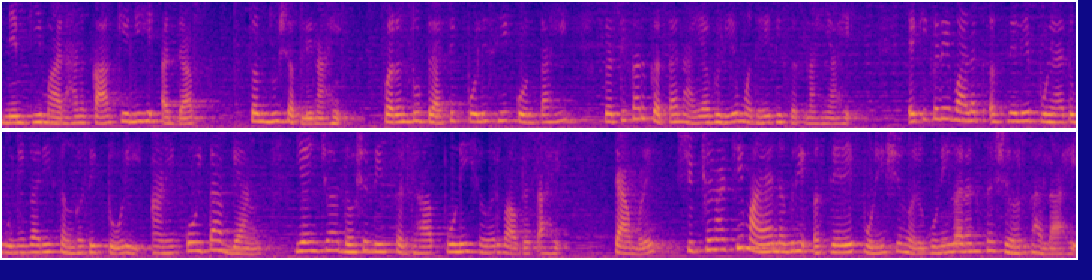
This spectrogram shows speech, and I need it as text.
नेमकी मारहाण का केली हे अद्याप समजू शकले नाही. परंतु ट्रॅफिक पोलीस ही कोणताही प्रतिकार करताना या व्हिडिओमध्ये दिसत नाही आहे. एकीकडे वाढत असलेले पुण्यात गुन्हेगारी संघटित टोळी आणि कोयता गँग यांच्या दहशतीत सध्या पुणे शहर वावरत आहे. त्यामुळे शिक्षणाची मायानगरी असलेले पुणे शहर गुन्हेगारांचं शहर झालं आहे.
